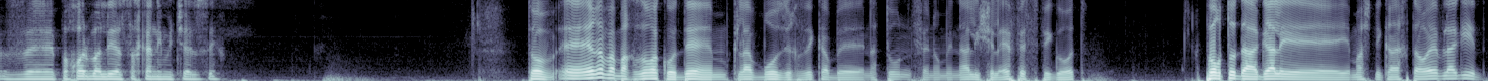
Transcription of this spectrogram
ופחות בא לי על שחקנים מצ'לסי. טוב, אה, ערב המחזור הקודם, קלאב ברוז' החזיקה בנתון פנומנלי של אפס ספיגות. פורטו דאגה למה שנקרא, איך אתה אוהב להגיד?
